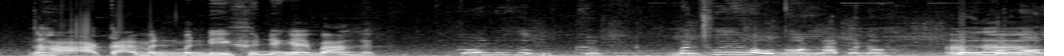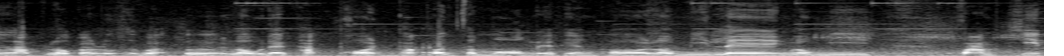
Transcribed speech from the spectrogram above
ๆนะคะอาการมันมันดีขึ้นยังไงบ้างให้ ก็รู้สึกคือมันช่วยให้เรานอนหลับอะเนาะอ่าฮะ เราก็นอนหลับเราก็รู้สึกว่าเออเราได้พักผ่อน พักผ่อนสมองได้เพียงพอ เรามีแรงเรามีความคิด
